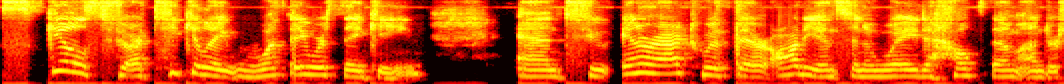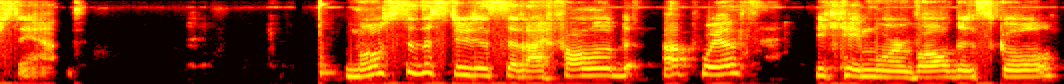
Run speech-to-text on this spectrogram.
skills to articulate what they were thinking and to interact with their audience in a way to help them understand. Most of the students that I followed up with became more involved in school.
